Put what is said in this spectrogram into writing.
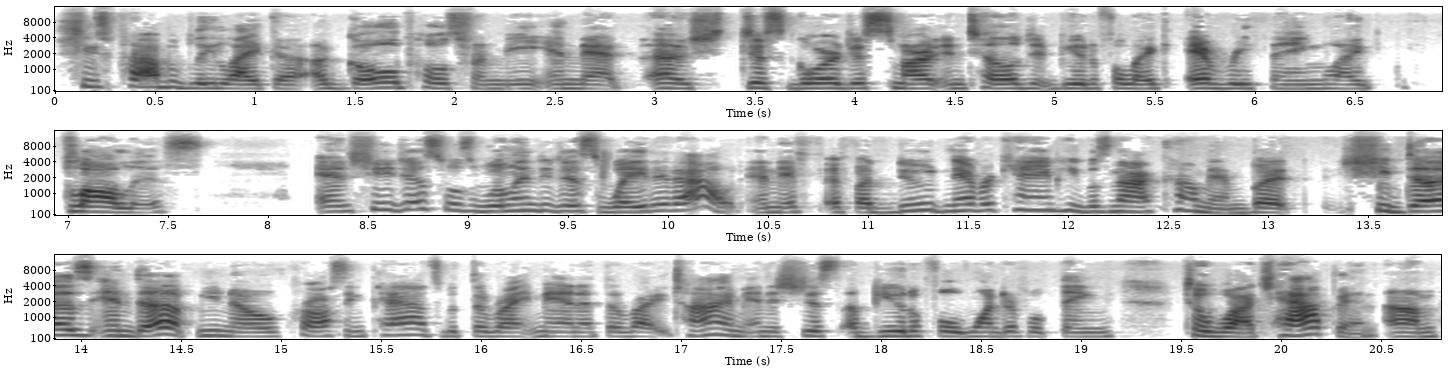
She's probably like a, a goalpost for me in that uh, she's just gorgeous, smart, intelligent, beautiful, like everything, like flawless and she just was willing to just wait it out. And if if a dude never came he was not coming. But she does end up you know crossing paths with the right man at the right time. And it's just a beautiful wonderful thing to watch happen. Um,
